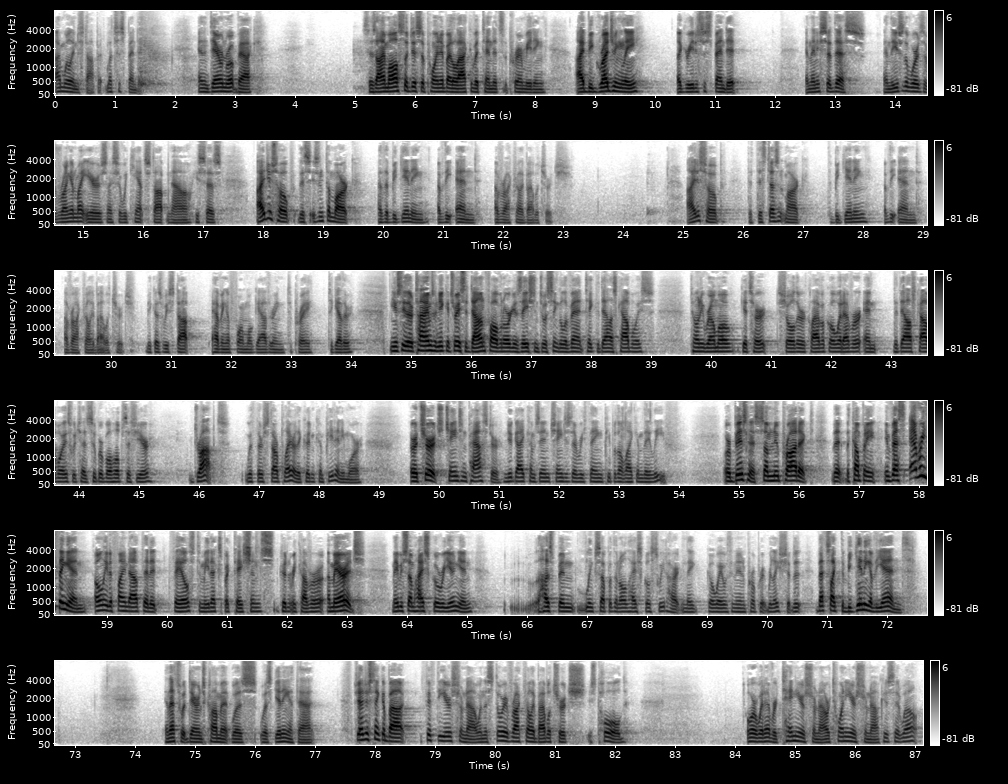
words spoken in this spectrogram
I'm willing to stop it. Let's suspend it. And Darren wrote back, says, I'm also disappointed by the lack of attendance at the prayer meeting. I begrudgingly agree to suspend it. And then he said this, and these are the words that rung in my ears. And I said, We can't stop now. He says, I just hope this isn't the mark of the beginning of the end of Rock Valley Bible Church. I just hope that this doesn't mark the beginning of the end of Rock Valley Bible Church because we stop having a formal gathering to pray together. You see, there are times when you can trace the downfall of an organization to a single event. Take the Dallas Cowboys. Tony Romo gets hurt, shoulder, clavicle, whatever, and the Dallas Cowboys, which had Super Bowl hopes this year, dropped with their star player. They couldn't compete anymore. Or a church, change in pastor. New guy comes in, changes everything. People don't like him, they leave. Or business, some new product that the company invests everything in, only to find out that it fails to meet expectations, couldn't recover. A marriage, maybe some high school reunion husband links up with an old high school sweetheart and they go away with an inappropriate relationship. That's like the beginning of the end. And that's what Darren's comment was, was getting at that. See, I just think about 50 years from now when the story of Rock Valley Bible Church is told, or whatever, 10 years from now or 20 years from now, because you said, well,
